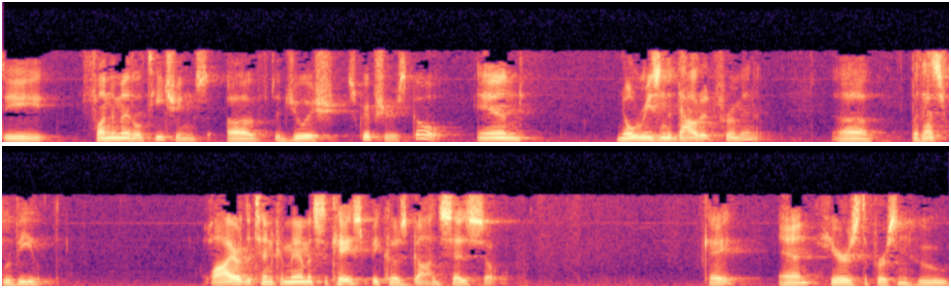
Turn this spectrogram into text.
the fundamental teachings of the Jewish scriptures go. And no reason to doubt it for a minute. Uh, but that's revealed. Why are the Ten Commandments the case? Because God says so. Okay? And here's the person who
